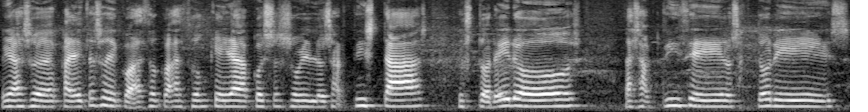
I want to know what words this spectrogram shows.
Era sobre escaletas sobre corazón, corazón, que era cosas sobre los artistas, los toreros, las actrices, los actores.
